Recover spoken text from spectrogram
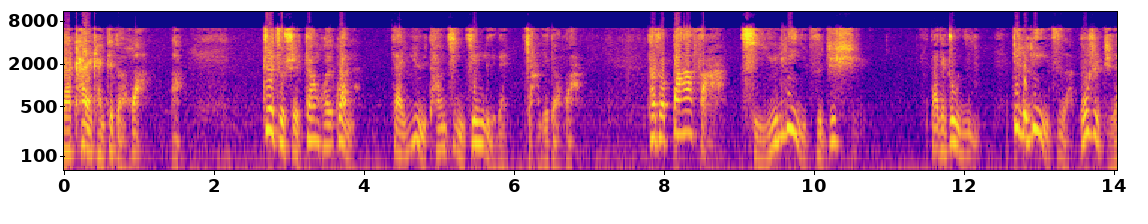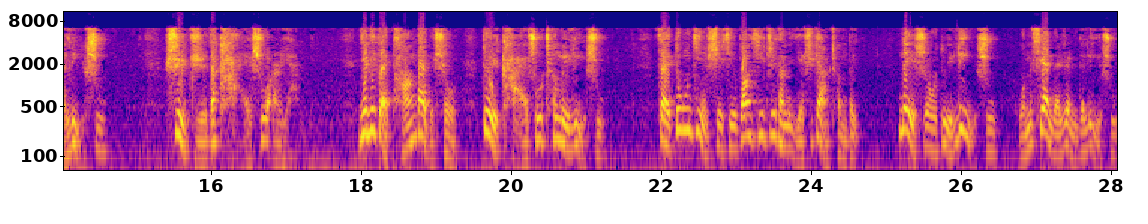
大家看一看这段话啊，这就是张怀灌呢在《玉堂进经》里面讲的一段话。他说：“八法起于隶字之始。”大家注意，这个“隶”字啊，不是指的隶书，是指的楷书而言。因为在唐代的时候，对楷书称为隶书，在东晋时期，王羲之他们也是这样称谓。那时候对隶书，我们现在认为的隶书，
